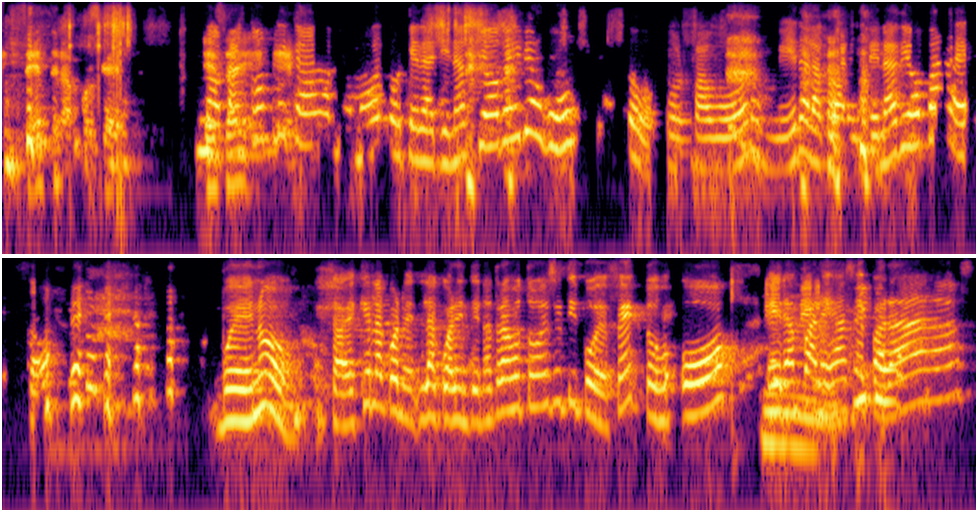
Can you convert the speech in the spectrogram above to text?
etcétera, porque No esa tan es- complicada, mi amor, porque de allí nació Baby Augusto. Por favor, mira, la cuarentena dio para eso. Bueno, sabes que la, cuare- la cuarentena trajo todo ese tipo de efectos, o eran parejas separadas,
